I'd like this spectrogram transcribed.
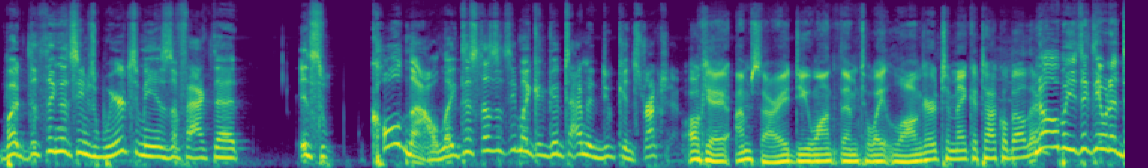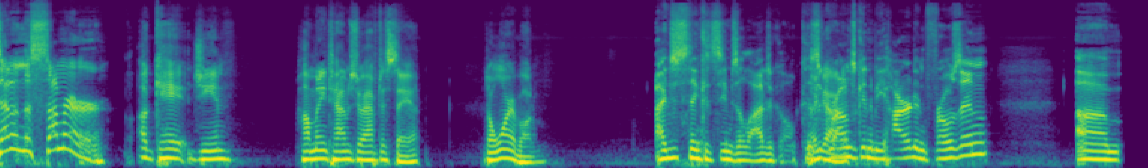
But the thing that seems weird to me is the fact that it's cold now. Like, this doesn't seem like a good time to do construction. Okay, I'm sorry. Do you want them to wait longer to make a Taco Bell there? No, but you think they would have done it in the summer? Okay, Gene. How many times do I have to say it? Don't worry about them. I just think it seems illogical because the ground's going to be hard and frozen. Um,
